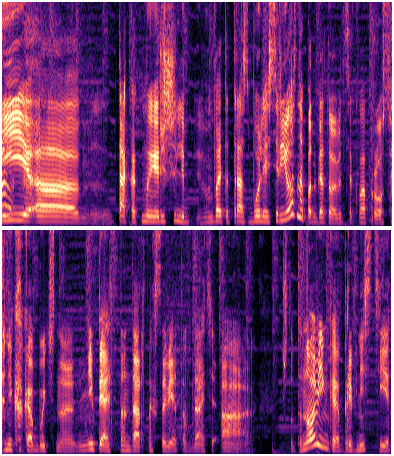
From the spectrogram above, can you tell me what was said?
И э, так как мы решили в этот раз более серьезно подготовиться к вопросу, а не как обычно, не пять стандартных советов дать, а что-то новенькое привнести,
